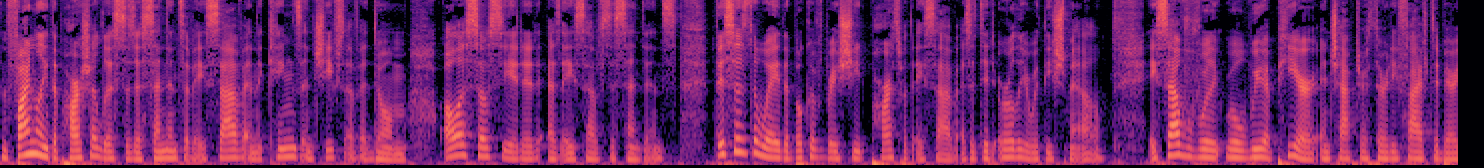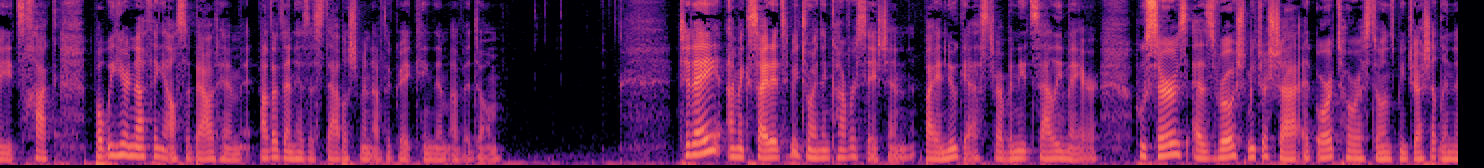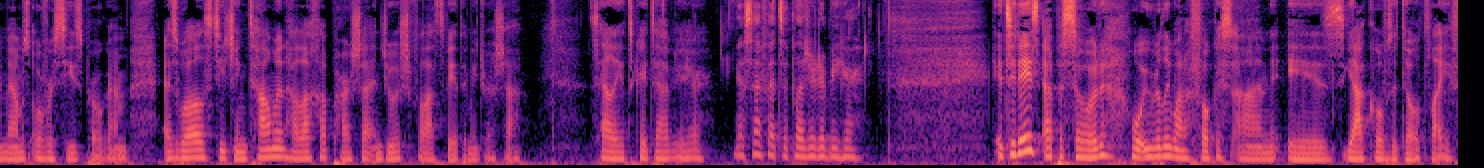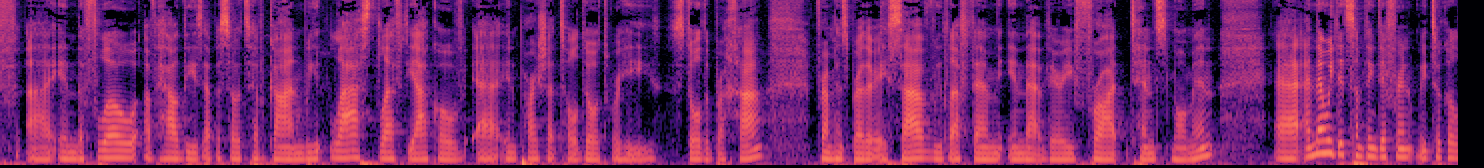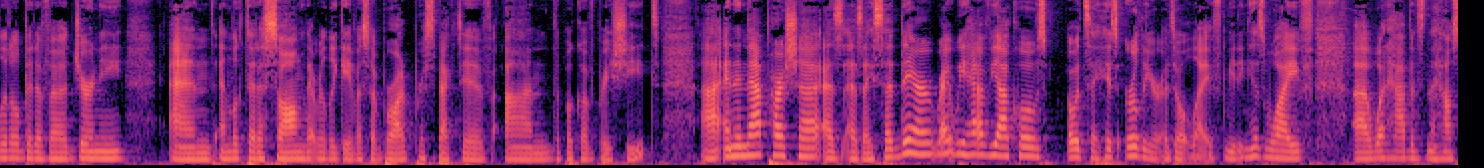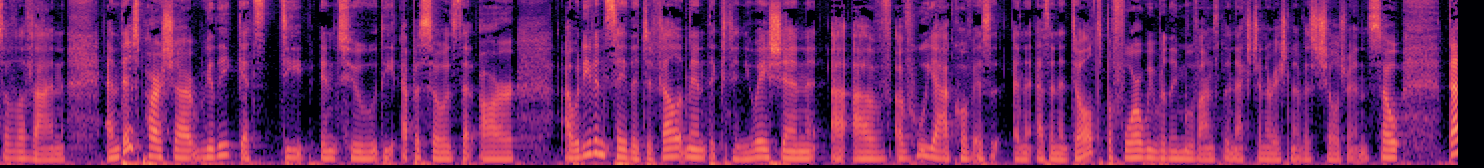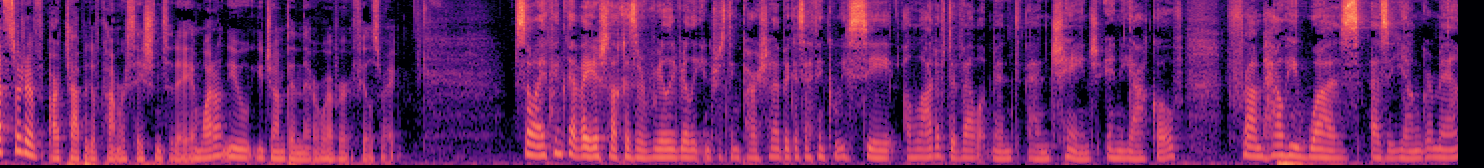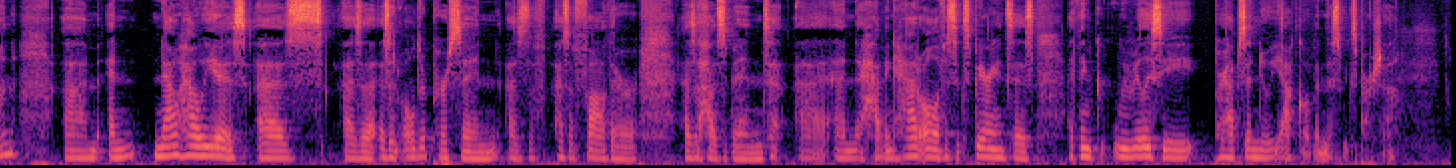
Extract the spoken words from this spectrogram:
And finally, the Parsha lists the descendants of Esav and the kings and chiefs of Edom, all associated as Esav's descendants. This is the way the book of Bereshit parts with Esav, as it did earlier with Ishmael. Esav will, will reappear in chapter 35 to bury Yitzchak, but we hear nothing else about him other than his establishment of the great kingdom of Edom. Today, I'm excited to be joined in conversation by a new guest, Rabbanit Sally Mayer, who serves as Rosh Midrasha at Ohr Torah Stone's Midreshet overseas program, as well as teaching Talmud, Halacha, Parsha, and Jewish philosophy at the Midrasha. Sally, it's great to have you here. Yes, it's a pleasure to be here. In today's episode, what we really want to focus on is Yaakov's adult life. Uh, in the flow of how these episodes have gone, we last left Yaakov uh, in Parshat Toldot, where he stole the bracha from his brother Esav. We left them in that very fraught, tense moment. Uh, and then we did something different. We took a little bit of a journey and and looked at a song that really gave us a broad perspective on the book of Bereshit. Uh, and in that parsha, as as I said there, right, we have Yaakov's I would say his earlier adult life, meeting his wife, uh, what happens in the house of Lavan, and this parsha really gets deep into the episodes that are I would even say the development, the continuation uh, of of who Yaakov is an, as an adult before we really move on to the next generation of his children. So that's sort of our topic of conversation today. And why don't you you jump in there wherever it feels right? So I think that Vayishlach is a really, really interesting parsha because I think we see a lot of development and change in Yaakov from how he was as a younger man, um, and now how he is as as a as an older person, as as a father, as a husband, uh, and having had all of his experiences. I think we really see perhaps a new Yaakov in this week's parsha.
